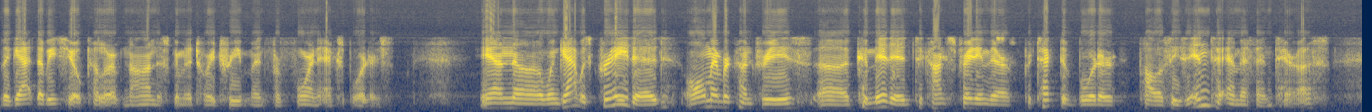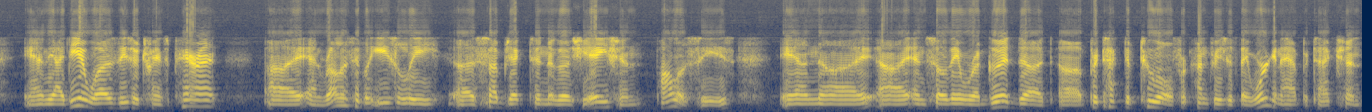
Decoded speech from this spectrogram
the GATT WTO pillar of non-discriminatory treatment for foreign exporters. And uh, when GATT was created, all member countries uh, committed to concentrating their protective border policies into MFN tariffs. And the idea was these are transparent uh, and relatively easily uh, subject to negotiation policies. And, uh, uh, and so they were a good protective tool for countries if they were going to have protection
